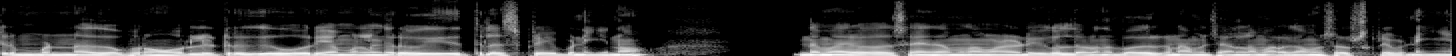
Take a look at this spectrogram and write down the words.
ட்ரிம் பண்ணதுக்கப்புறம் ஒரு லிட்டருக்கு ஒரு எம்எல்ங்கிற விதத்தில் ஸ்ப்ரே பண்ணிக்கணும். இந்த மாதிரி விவசாயம் சம்மந்தமான வீடியோக்கள் தொடர்ந்து பார்க்குறதுக்கு நம்ம சேனலை மறக்காமல் சப்ஸ்கிரைப் பண்ணிங்க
